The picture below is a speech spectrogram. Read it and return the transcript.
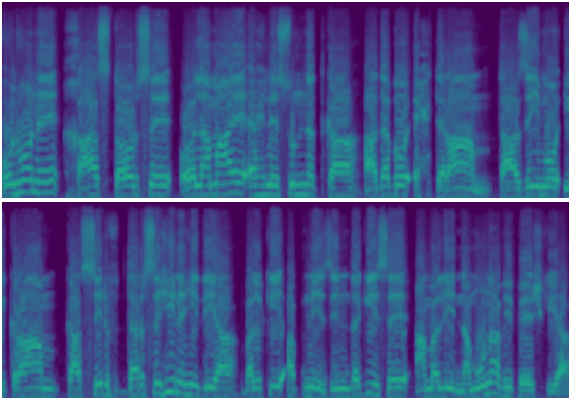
انہوں نے خاص طور سے علماء اہل سنت کا ادب و احترام، تعظیم و اکرام کا صرف درس ہی نہیں دیا، بلکہ اپنی زندگی سے عملی نمونہ بھی پیش کیا۔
